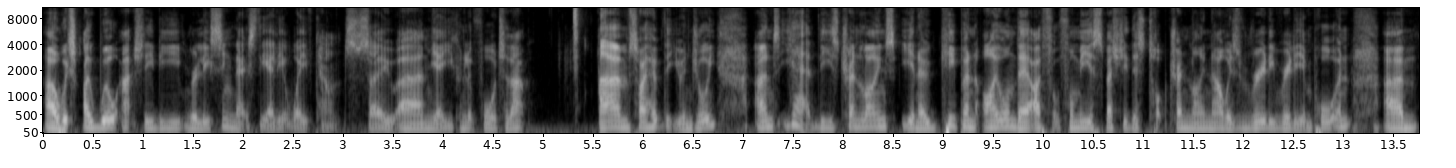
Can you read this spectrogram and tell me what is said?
uh, which I will actually be releasing next, the Elliott wave counts. So, um, yeah, you can look forward to that. Um, so I hope that you enjoy. And yeah, these trend lines, you know, keep an eye on there. I, for me, especially this top trend line now is really, really important. Um,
